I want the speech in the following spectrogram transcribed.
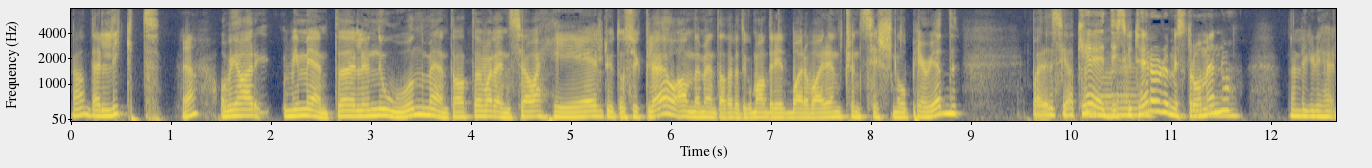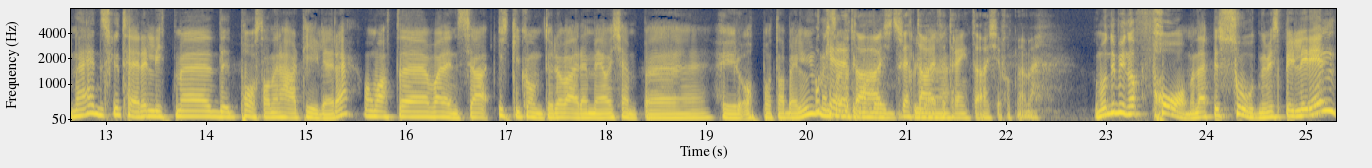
Ja, det er likt. Ja. Og vi har, vi mente, eller Noen mente at Valencia var helt ute å sykle, og andre mente at Atletico Madrid bare var i en transitional period. Bare si at Hva eh, diskuterer du med stråmenn nå? De Nei, jeg diskuterer litt med påstander her tidligere om at eh, Valencia ikke kom til å være med å kjempe høyere opp på tabellen. Ok, dette, har- skulle... dette har jeg fortrengt, det har jeg ikke fått med meg. Nå må du begynne å få med deg episodene vi spiller inn!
